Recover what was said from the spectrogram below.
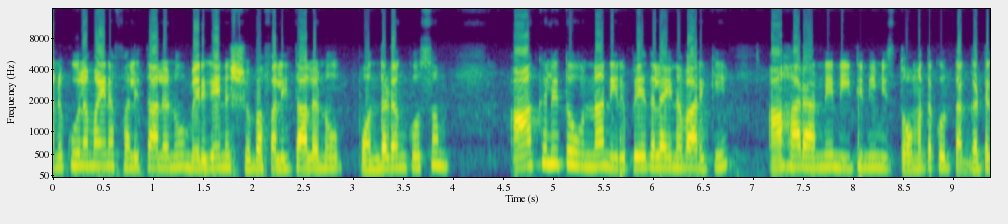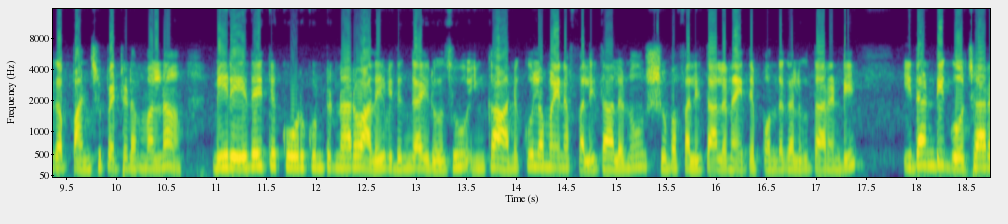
అనుకూలమైన ఫలితాలను మెరుగైన శుభ ఫలితాలను పొందడం కోసం ఆకలితో ఉన్న నిరుపేదలైన వారికి ఆహారాన్ని నీటిని మీ స్తోమతకు తగ్గట్టుగా పంచిపెట్టడం వలన మీరు ఏదైతే కోరుకుంటున్నారో అదే విధంగా ఈరోజు ఇంకా అనుకూలమైన ఫలితాలను శుభ ఫలితాలను అయితే పొందగలుగుతారండి. ఇదండి గోచార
